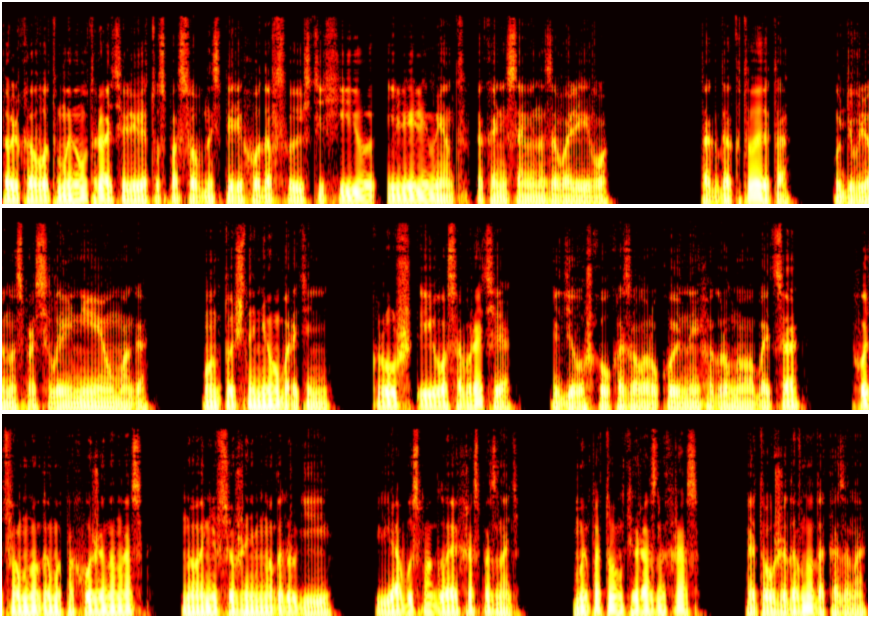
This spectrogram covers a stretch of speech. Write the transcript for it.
Только вот мы утратили эту способность перехода в свою стихию или элемент, как они сами называли его. «Тогда кто это?» — удивленно спросила Инея у мага. «Он точно не оборотень. Круш и его собратья?» Девушка указала рукой на их огромного бойца. «Хоть во многом и похожи на нас, но они все же немного другие. Я бы смогла их распознать. Мы потомки разных рас. Это уже давно доказано.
